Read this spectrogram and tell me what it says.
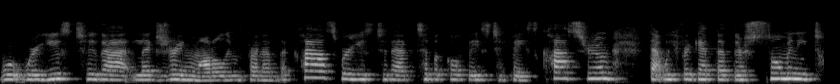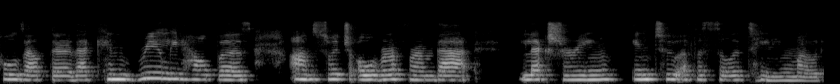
we're, we're, used to that lecturing model in front of the class. We're used to that typical face-to-face -face classroom that we forget that there's so many tools out there that can really help us um, switch over from that lecturing into a facilitating mode.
